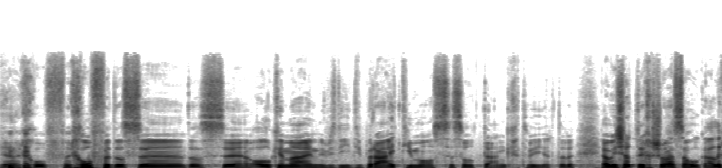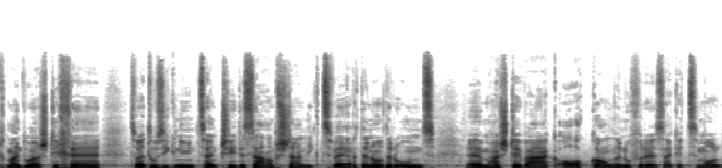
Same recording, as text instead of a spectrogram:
Ja, ich hoffe, ich hoffe dass, äh, dass äh, allgemein wie die, die breite Masse so gedacht wird. Oder? Ja, aber ist natürlich schon so, gell? Ich meine, du hast dich äh, 2019 entschieden, selbstständig zu werden, oder? Und ähm, hast den Weg angegangen auf eine, sage jetzt mal,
